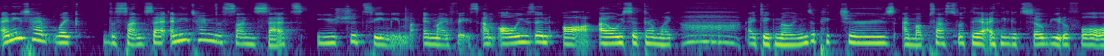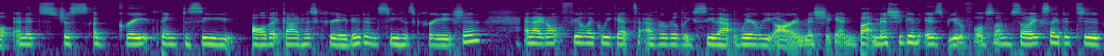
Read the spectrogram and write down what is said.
anytime like the sunset, anytime the sun sets, you should see me in my face. I'm always in awe. I always sit there. I'm like, I take millions of pictures. I'm obsessed with it. I think it's so beautiful, and it's just a great thing to see all that God has created and see His creation. And I don't feel like we get to ever really see that where we are in Michigan. But Michigan is beautiful, so I'm so excited to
